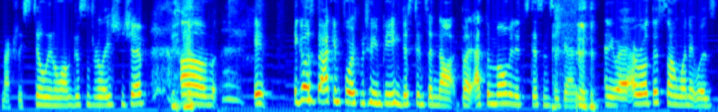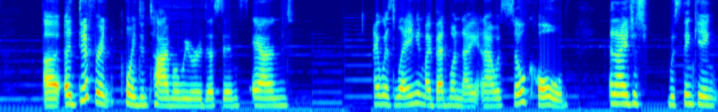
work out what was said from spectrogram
I'm actually still in a long distance relationship. Um, it it goes back and forth between being distance and not, but at the moment it's distance again. anyway, I wrote this song when it was uh, a different point in time when we were distance, and I was laying in my bed one night and I was so cold, and I just was thinking,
